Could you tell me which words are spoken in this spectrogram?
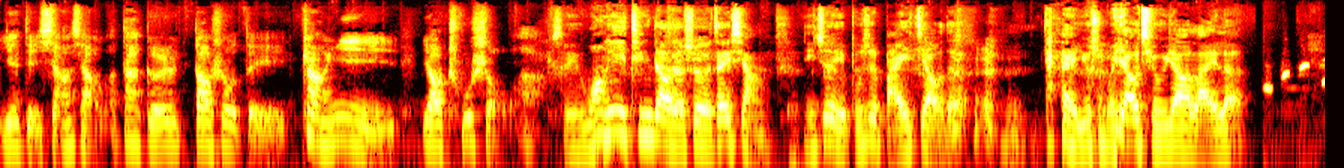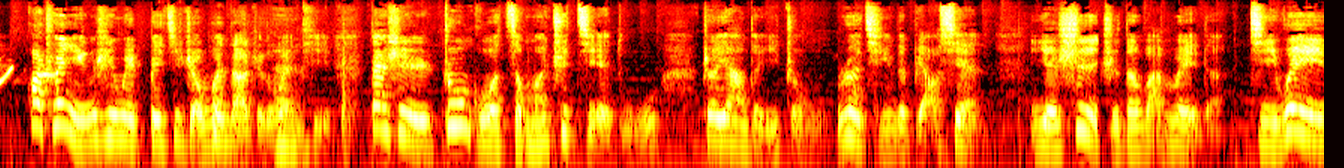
也得想想嘛。大哥到时候得仗义要出手啊。所以王毅听到的时候在想，你这也不是白叫的，嗯，有什么要求要来了。华春莹是因为被记者问到这个问题，但是中国怎么去解读这样的一种热情的表现，也是值得玩味的。几位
